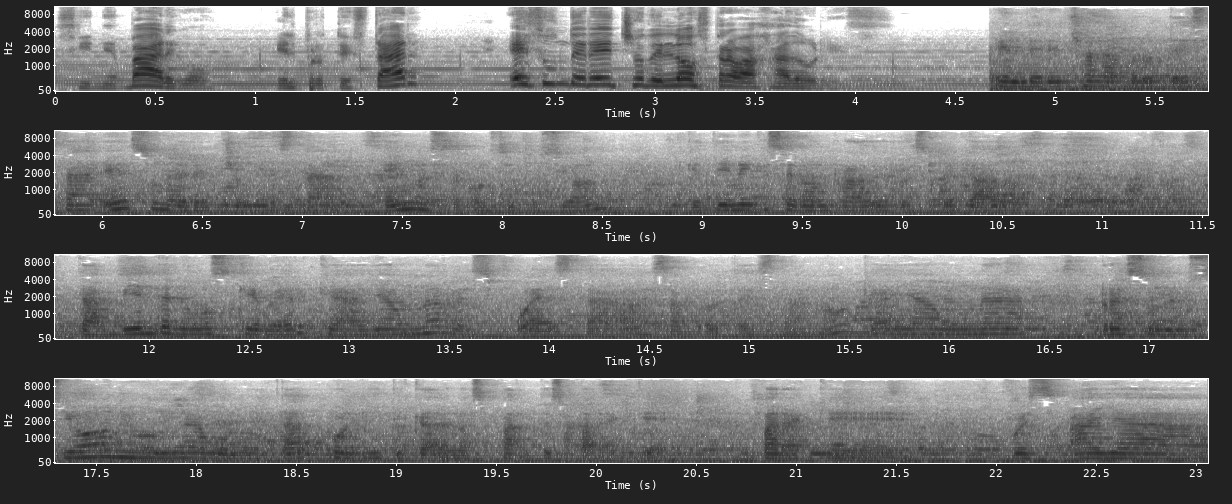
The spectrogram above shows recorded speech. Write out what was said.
Sin embargo, el protestar es un derecho de los trabajadores. El derecho a la protesta es un derecho que está en nuestra Constitución y que tiene que ser honrado y respetado. También tenemos que ver que haya una respuesta a esa protesta, ¿no? que haya una resolución y una voluntad política de las partes para que, para que pues haya,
